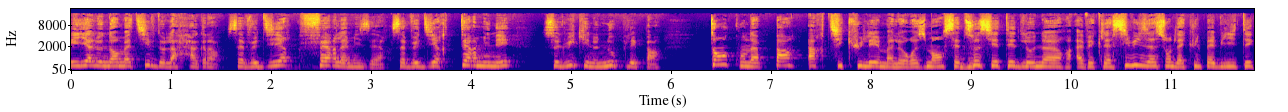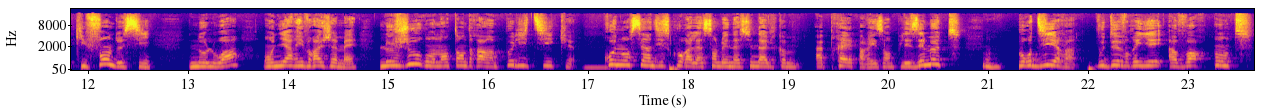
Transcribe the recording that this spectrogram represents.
Et il y a le normatif de la hagra. Ça veut dire faire la misère. Ça veut dire terminer celui qui ne nous plaît pas. Tant qu'on n'a pas articulé, malheureusement, cette mhm. société de l'honneur avec la civilisation de la culpabilité qui fonde aussi nos lois, on n'y arrivera jamais. Le jour où on entendra un politique prononcer un discours à l'Assemblée nationale, comme après, par exemple, les émeutes, mhm. pour dire vous devriez avoir honte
